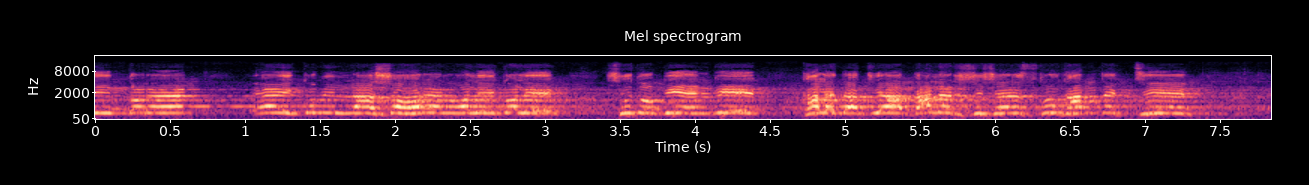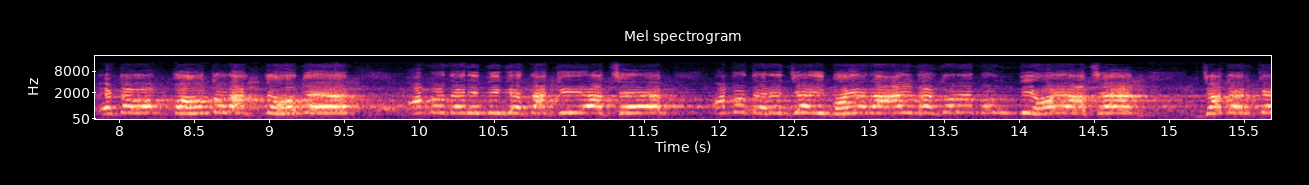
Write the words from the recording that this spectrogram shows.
দিন ধরে এই কুমিল্লা শহরের অলি গলি শুধু বিএনপি, খালেদা জিয়া দানের শীষের স্লোগান দেখছি। এটা অব্যাহত রাখতে হবে। আমাদের দিকে তাকিয়ে আছে, আমাদের যেই ভাইয়েরা আয়না করে বন্দী হয়ে আছেন যাদেরকে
